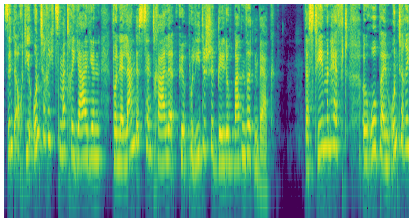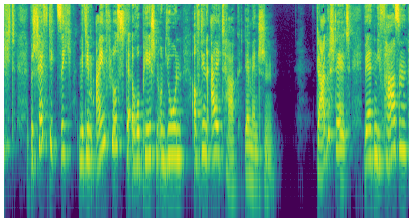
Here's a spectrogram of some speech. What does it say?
sind auch die Unterrichtsmaterialien von der Landeszentrale für politische Bildung Baden-Württemberg. Das Themenheft Europa im Unterricht beschäftigt sich mit dem Einfluss der Europäischen Union auf den Alltag der Menschen. Dargestellt werden die Phasen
